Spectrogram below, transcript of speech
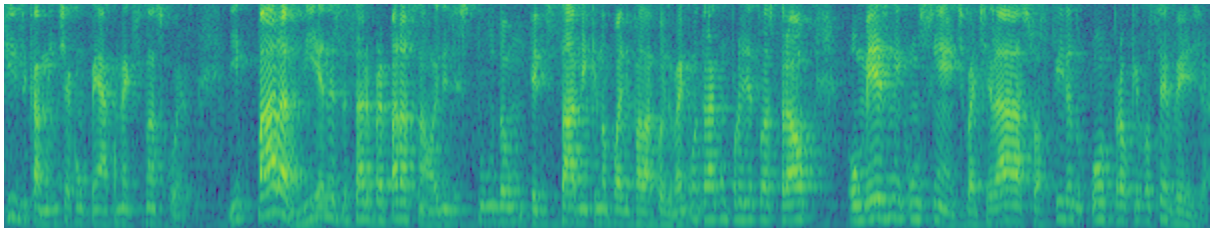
fisicamente acompanhar como é que estão as coisas. E para vir é necessário preparação. Eles estudam, eles sabem que não podem falar coisa. Vai encontrar com um projeto astral ou mesmo inconsciente. Vai tirar a sua filha do corpo para o que você veja.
